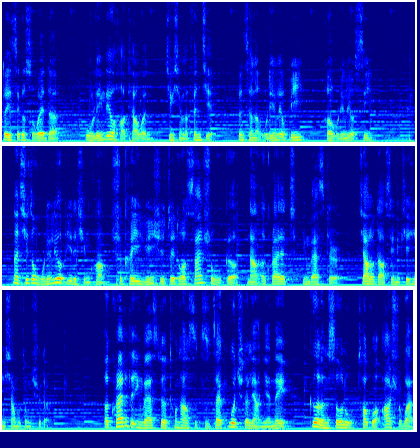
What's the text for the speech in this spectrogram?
对这个所谓的506号条文进行了分解，分成了 506B 和 506C。那其中 506B 的情况是可以允许最多35个 non-accredited investor 加入到 syndication 项目中去的。accredited investor 通常是指在过去的两年内个人收入超过20万，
